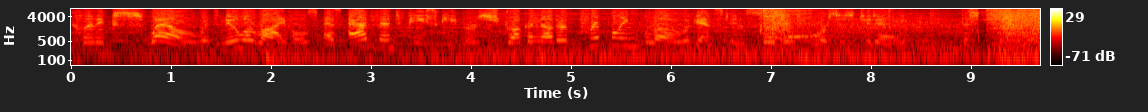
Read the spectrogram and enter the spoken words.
clinics swell with new arrivals as Advent peacekeepers struck another crippling blow against insurgent forces today. The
